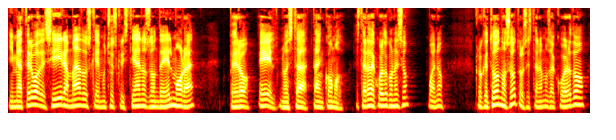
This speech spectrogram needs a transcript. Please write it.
Y me atrevo a decir, amados, que hay muchos cristianos donde Él mora, pero Él no está tan cómodo. ¿Estará de acuerdo con eso? Bueno, Creo que todos nosotros estaremos de acuerdo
